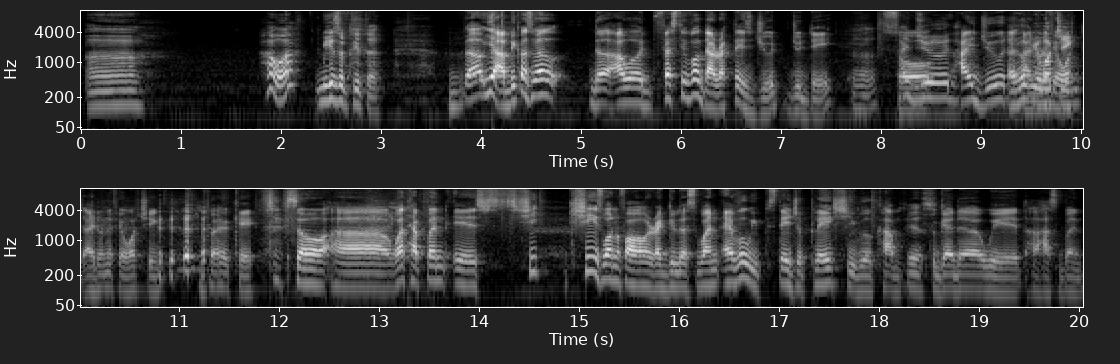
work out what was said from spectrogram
Uh, how ah? Because of theatre. Well, yeah, because well, the our festival director is Jude, Jude Day. So Hi, Jude. Hi Jude. I hope don't you're know if watching. wa- I don't know if you're watching. but okay. So uh, what happened is she she is one of our regulars. Whenever we stage a play, she will come Yes. together with her husband.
